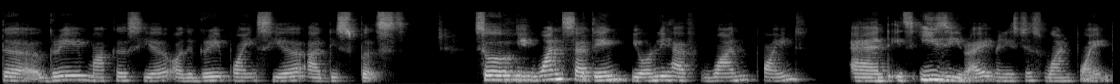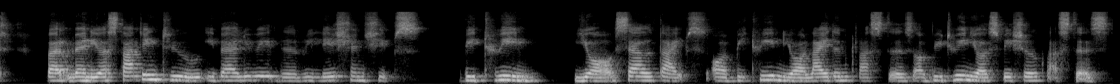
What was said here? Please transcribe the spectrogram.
the gray markers here or the gray points here are dispersed. So in one setting, you only have one point and it's easy, right? When it's just one point. But when you're starting to evaluate the relationships between your cell types or between your Leiden clusters or between your spatial clusters,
